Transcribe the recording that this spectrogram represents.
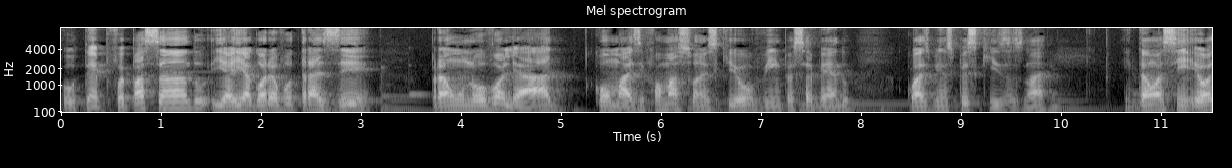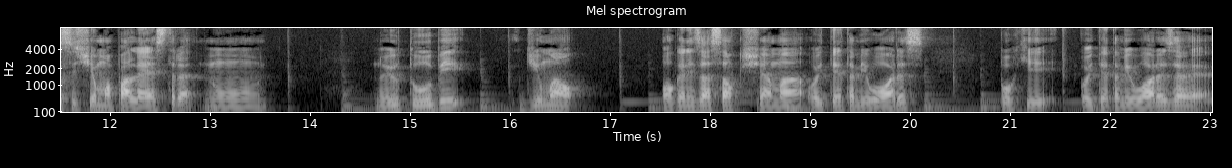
o tempo foi passando e aí agora eu vou trazer para um novo olhar com mais informações que eu vim percebendo com as minhas pesquisas, não é? Então, assim, eu assisti uma palestra no, no YouTube de uma organização que chama 80 mil horas, porque 80 mil horas é,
